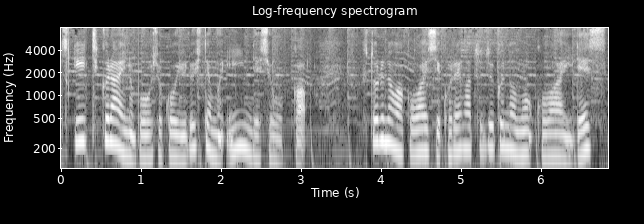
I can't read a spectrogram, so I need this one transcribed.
月1くらいの暴食を許してもいいんでしょうか。太るのが怖いしこれが続くのも怖いです。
